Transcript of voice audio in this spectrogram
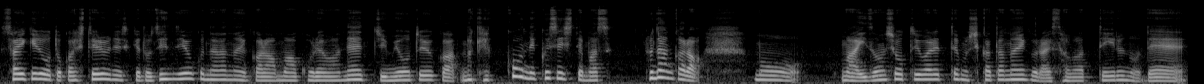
再起動とかしてるんですけど全然良くならないからまあこれはね寿命というか、まあ、結構ね駆使してます。普段からもうまあ依存症と言われても仕方ないぐらい触っているので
